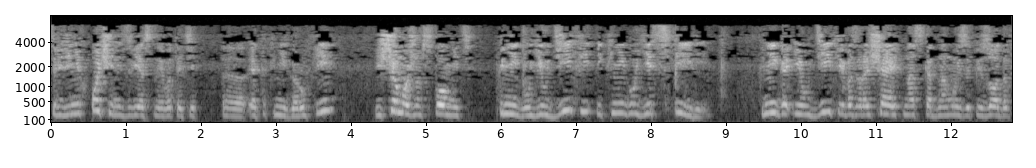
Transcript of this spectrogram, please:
среди них очень известные вот эти, э, эта книга Руфи, еще можно вспомнить книгу Юдифи и книгу Есфири. Книга Иудифи возвращает нас к одному из эпизодов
